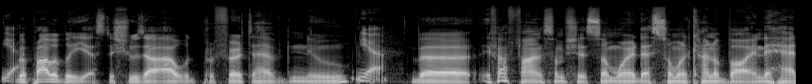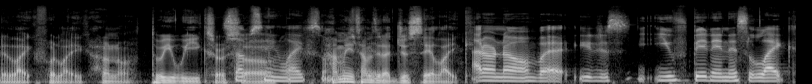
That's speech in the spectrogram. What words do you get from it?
Yeah. but probably yes. The shoes I, I would prefer to have new. yeah. But if I find some shit somewhere that someone kind of bought and they had it like for like I don't know three weeks or Stop so. saying like so How many times did I just say like? I don't know, but you just you've been in this like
